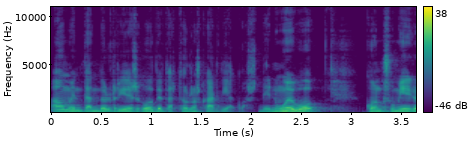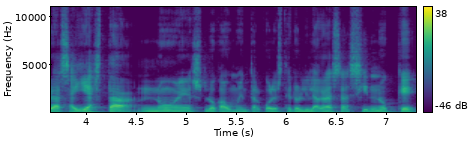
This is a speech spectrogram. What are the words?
aumentando el riesgo de trastornos cardíacos. De nuevo, consumir grasa y ya está no es lo que aumenta el colesterol y la grasa, sino que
